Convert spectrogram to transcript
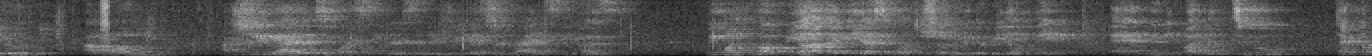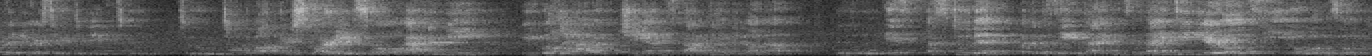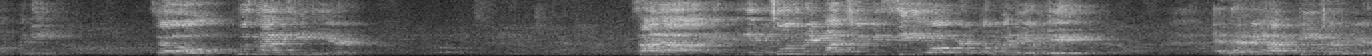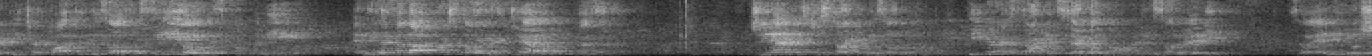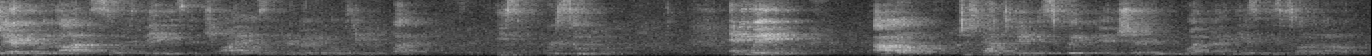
you. Um, actually, we added two more speakers and it's really a surprise because we want to talk beyond ideas, we want to show you the real thing. And we invited two technopreneurs here today to, to talk about their stories. So after me, we will have Gian Scotty Havilona, who is a student, but at the same time, he's a 19-year-old CEO of his own company. So, who's 19 here? Sana, in, two, three months, you'll be CEO of your company, okay? And then we have Peter here, Peter Cotton. He's also CEO of his company. And he has a lot more stories to tell because Gian is just starting his own company. Peter has started several companies already. So, and he will share you lots of things and trials that you're going to go through, but he's pursued. I just want to make this quick and share with you what Ideas this is all about.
